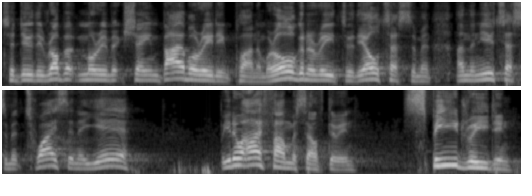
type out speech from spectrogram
to do the Robert Murray M'Cheyne Bible reading plan. And we're all going to read through the Old Testament and the New Testament twice in a year. But you know what I found myself doing? Speed reading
